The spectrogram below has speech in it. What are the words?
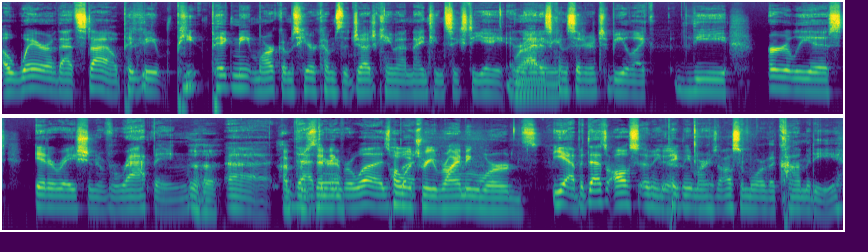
aware of that style. Pigmeat, P- Pigmeat Markham's "Here Comes the Judge" came out in 1968, and that is considered to be like the earliest iteration of rapping uh, Uh-huh. I'm that there ever was. but- Poetry, rhyming words. yeah, but that's also. I mean, Yeah. Pigmeat Markham's also more of a comedy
